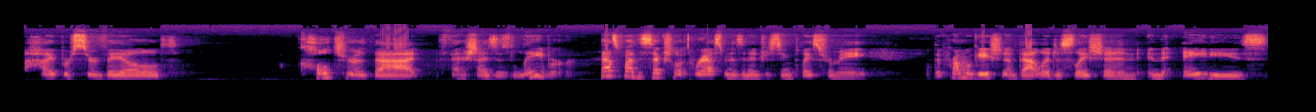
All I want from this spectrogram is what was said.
hyper surveilled culture that fetishizes labor. That's why the sexual harassment is an interesting place for me the promulgation of that legislation in the 80s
